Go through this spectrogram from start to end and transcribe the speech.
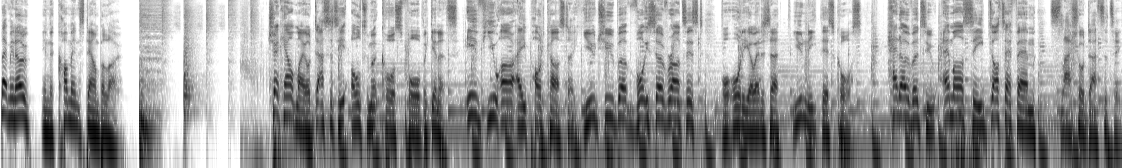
let me know in the comments down below. Check out my Audacity Ultimate course for beginners. If you are a podcaster, YouTuber, voiceover artist, or audio editor, you need this course. Head over to mrc.fm slash audacity.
